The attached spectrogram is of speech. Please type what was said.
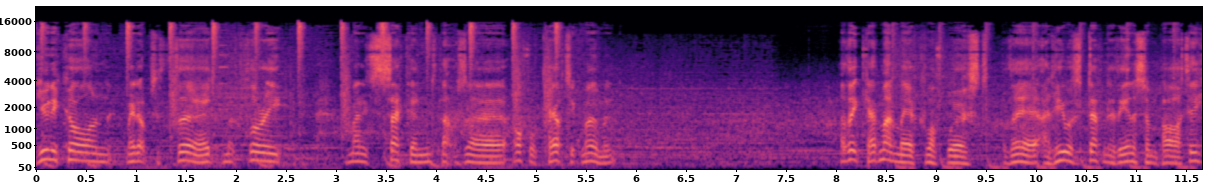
Unicorn made up to third. McFlurry managed second. That was an awful chaotic moment. I think Kevman may have come off worst there, and he was definitely the innocent party.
